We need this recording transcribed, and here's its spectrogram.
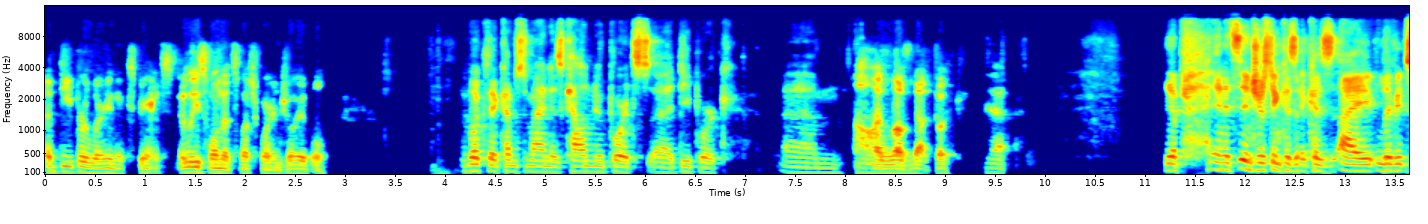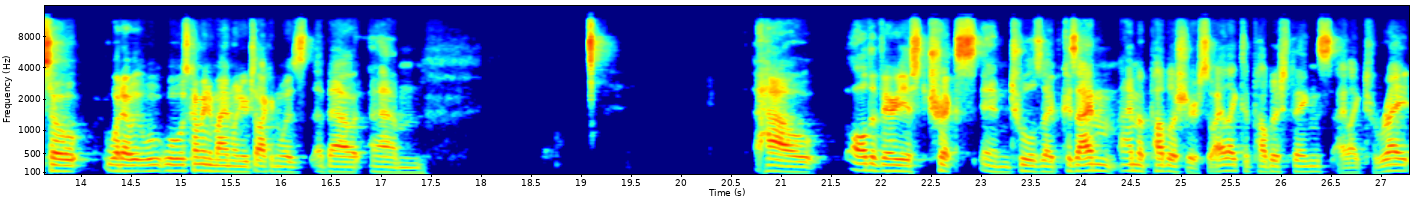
a deeper learning experience, at least one that's much more enjoyable. The book that comes to mind is Cal Newport's uh, Deep Work. Um, oh, I love that book. Yeah. Yep, and it's interesting because because I live it. So what I what was coming to mind when you're talking was about um, how all the various tricks and tools like because i'm i'm a publisher so i like to publish things. I like to write.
